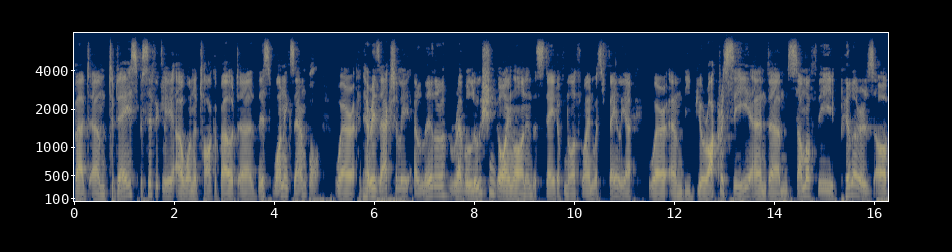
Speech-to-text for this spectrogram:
but um, today specifically I want to talk about uh, this one example where there is actually a little revolution going on in the state of North Rhine-Westphalia where um, the bureaucracy and um, some of the pillars of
